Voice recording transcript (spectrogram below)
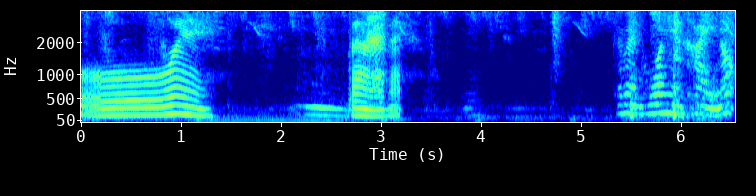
โอ้ยอืมตายได้ก็แม่นหัวเห็นไข่เนาะ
